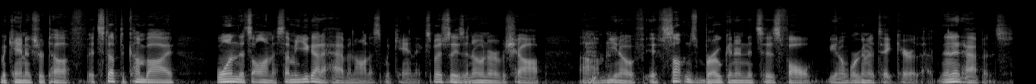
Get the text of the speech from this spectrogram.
mechanics are tough. It's tough to come by one that's honest. I mean, you got to have an honest mechanic, especially as an owner of a shop. Um, you know, if, if something's broken and it's his fault, you know, we're going to take care of that. And it happens.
